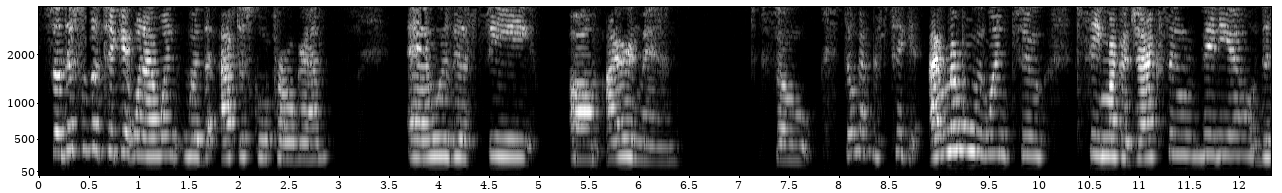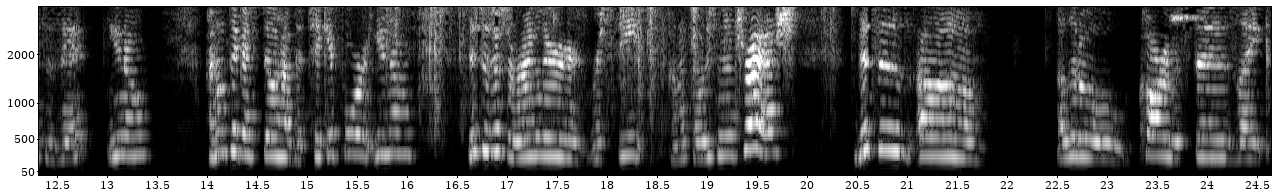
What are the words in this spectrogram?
So this was a ticket when I went with the after school program and we was going to see um, Iron Man. So still got this ticket. I remember we went to see Michael Jackson video. This is it, you know. I don't think I still have the ticket for it, you know. This is just a regular receipt. Gonna throw this in the trash. This is uh, a little card which says like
